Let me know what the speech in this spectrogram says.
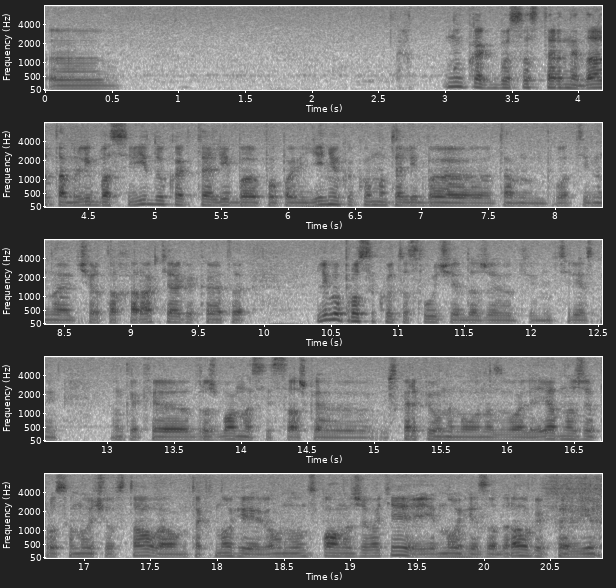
Э, Ну, как бы со стороны, да, там либо с виду как-то, либо по поведению какому-то, либо там вот именно черта характера какая-то, либо просто какой-то случай даже вот интересный. Ну, как э, дружбан у нас есть Сашка, э, Скорпионом его назвали. Я однажды просто ночью встал, а он так ноги, он, он спал на животе и ноги задрал как-то вверх,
